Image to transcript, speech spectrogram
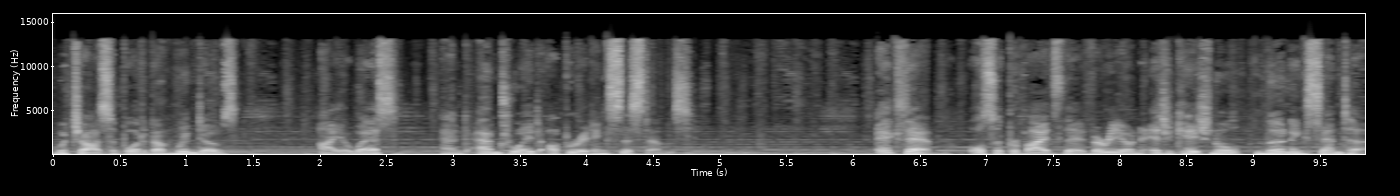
which are supported on Windows, iOS, and Android operating systems. XM also provides their very own educational learning center,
